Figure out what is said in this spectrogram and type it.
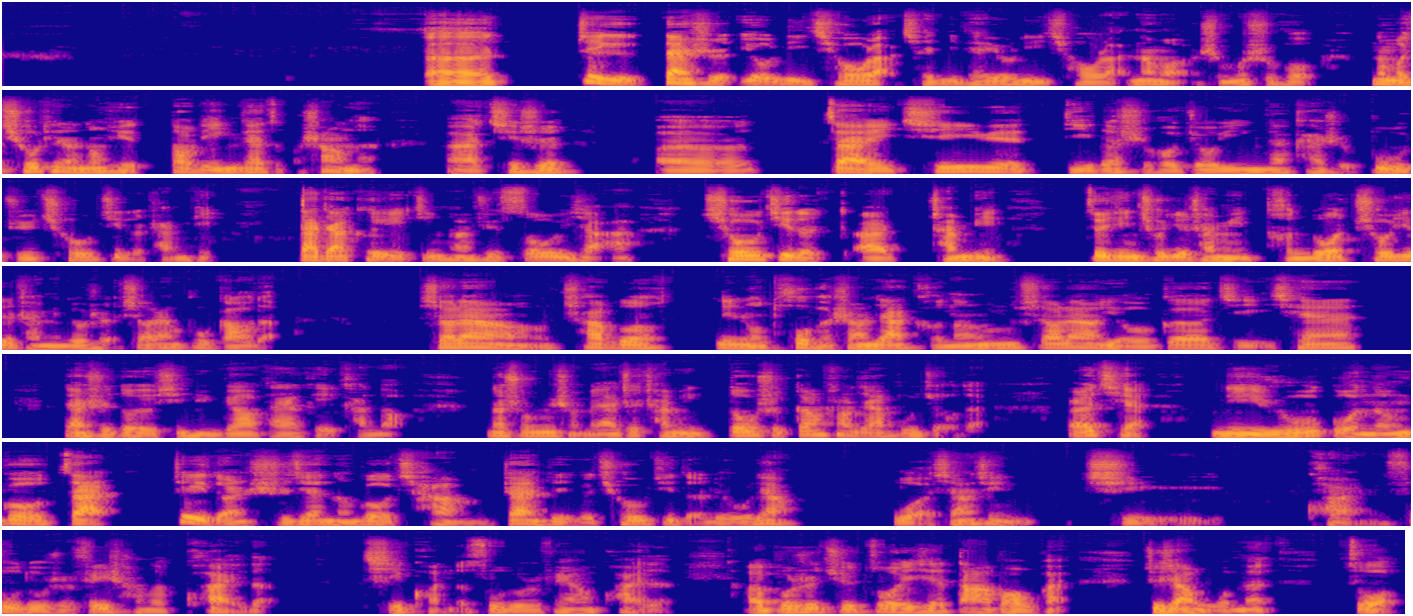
呃，这个但是又立秋了，前几天又立秋了。那么什么时候？那么秋天的东西到底应该怎么上呢？啊，其实，呃。在七月底的时候就应该开始布局秋季的产品，大家可以经常去搜一下啊，秋季的啊产品，最近秋季产品很多，秋季的产品都是销量不高的，销量差不多那种 top 商家可能销量有个几千，但是都有新品标，大家可以看到，那说明什么呀？这产品都是刚上架不久的，而且你如果能够在这段时间能够抢占这个秋季的流量，我相信。起款速度是非常的快的，起款的速度是非常快的，而不是去做一些大爆款。就像我们做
